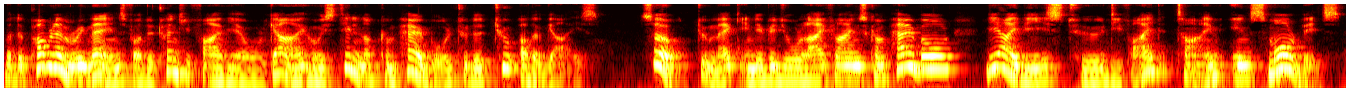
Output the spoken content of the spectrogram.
But the problem remains for the 25-year-old guy who is still not comparable to the two other guys. So, to make individual lifelines comparable, the idea is to divide time in small bits,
